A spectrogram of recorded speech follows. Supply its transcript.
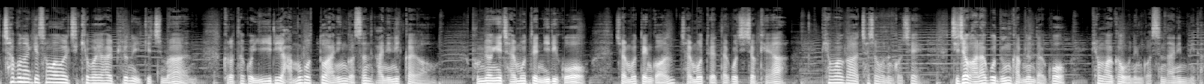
차분하게 상황을 지켜봐야 할 필요는 있겠지만 그렇다고 이 일이 아무것도 아닌 것은 아니니까요. 분명히 잘못된 일이고 잘못된 건 잘못됐다고 지적해야 평화가 찾아오는 거지 지적 안 하고 눈 감는다고 평화가 오는 것은 아닙니다.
